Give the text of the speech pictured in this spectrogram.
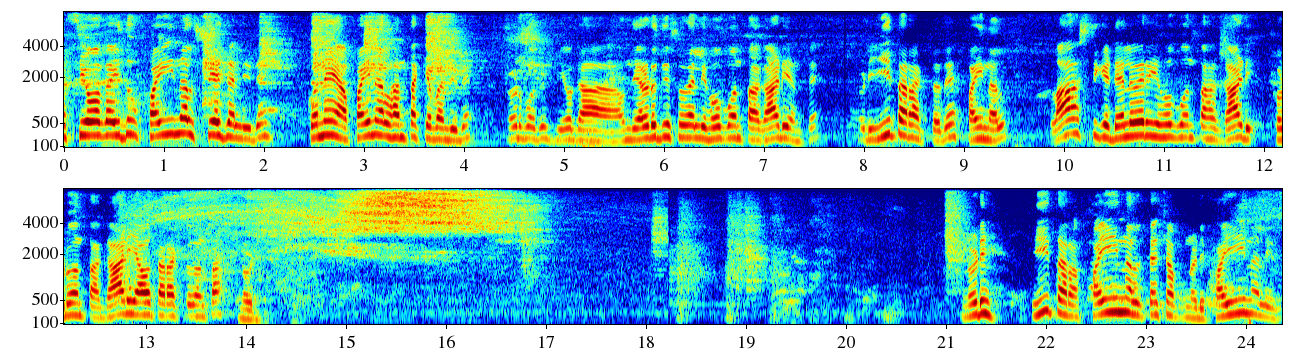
ಎಸ್ ಇವಾಗ ಇದು ಫೈನಲ್ ಸ್ಟೇಜಲ್ಲಿದೆ ಕೊನೆಯ ಫೈನಲ್ ಹಂತಕ್ಕೆ ಬಂದಿದೆ. ನೋಡ್ಬೋದು, ಇವಾಗ ಒಂದು ಎರಡು ದಿವಸದಲ್ಲಿ ಹೋಗುವಂತಹ ಗಾಡಿ ಅಂತೆ. ನೋಡಿ, ಈ ಥರ ಆಗ್ತದೆ ಫೈನಲ್ ಲಾಸ್ಟಿಗೆ ಡೆಲಿವರಿ ಹೋಗುವಂತಹ ಗಾಡಿ ಕೊಡುವಂತಹ ಗಾಡಿ ಯಾವ ಥರ ಆಗ್ತದೆ ಅಂತ ನೋಡಿ. ನೋಡಿ, ಈ ಥರ ಫೈನಲ್ ಟಚ್ ಅಪ್ ನೋಡಿ ಫೈನಲ್ ಇದು.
